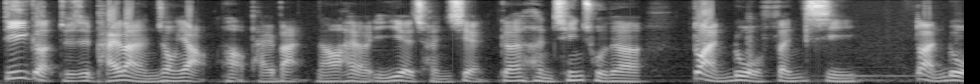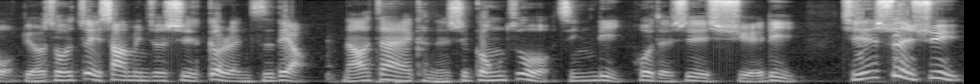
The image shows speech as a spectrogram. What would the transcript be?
第一个就是排版很重要，好排版，然后还有一页呈现跟很清楚的段落分析。段落，比如说最上面就是个人资料，然后再可能是工作经历或者是学历，其实顺序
